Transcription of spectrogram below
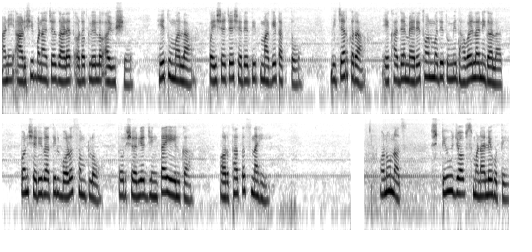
आणि आळशीपणाच्या जाळ्यात अडकलेलं आयुष्य हे तुम्हाला पैशाच्या शर्यतीत मागे टाकतं. विचार करा एखाद्या मॅरेथॉनमध्ये तुम्ही धावायला निघालात पण शरीरातील बळच संपलं तर शर्यत जिंकता येईल का? अर्थातच नाही. म्हणूनच स्टीव्ह जॉब्स म्हणाले होते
